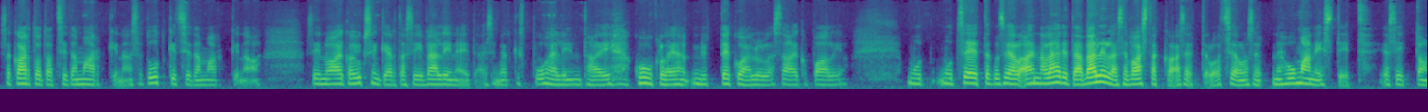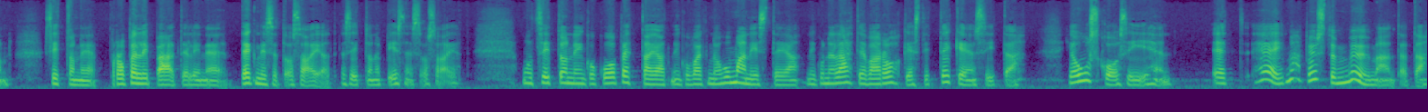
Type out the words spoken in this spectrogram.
sä kartotat sitä markkinaa, sä tutkit sitä markkinaa. Siinä on aika yksinkertaisia välineitä, esimerkiksi puhelin tai Google ja nyt tekoälyllä saa aika paljon. Mutta mut se, että kun siellä aina lähdetään välillä se vastakkainasettelu, että siellä on se, ne humanistit ja sitten on, sit on ne propellipäät, eli ne tekniset osaajat ja sitten on ne bisnesosaajat. Mutta sitten on niinku, kun opettajat, niinku vaikka ne on humanisteja, niin kun ne lähtee vaan rohkeasti tekemään sitä ja uskoo siihen, että hei, mä pystyn myymään tätä.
